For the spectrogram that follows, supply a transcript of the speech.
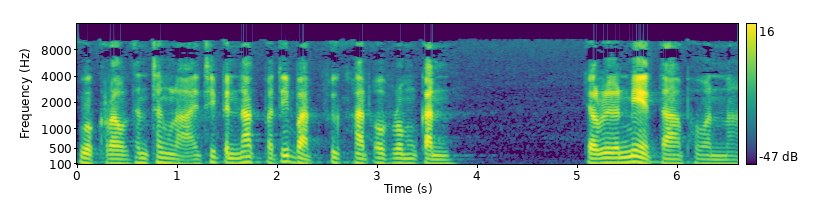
พวกเราท่านทั้งหลายที่เป็นนักปฏิบัติฝึกหัดอบรมกันจเจริญเมตตาภาวนา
